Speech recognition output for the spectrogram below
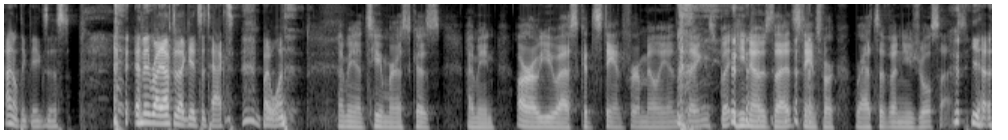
I don't think they exist." and then right after that, gets attacked by one. I mean, it's humorous because, I mean, ROUS could stand for a million things, but he knows that it stands for rats of unusual size. yeah.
